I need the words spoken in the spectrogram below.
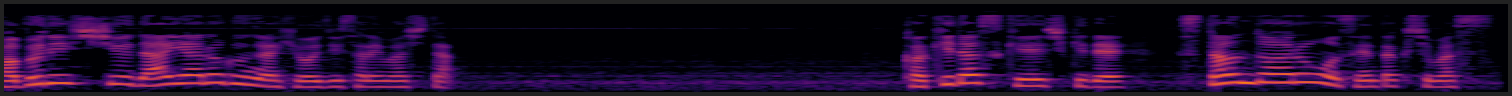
パブリッシュダイアログが表示されました。書き出す形式でスタンドアロンを選択します。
